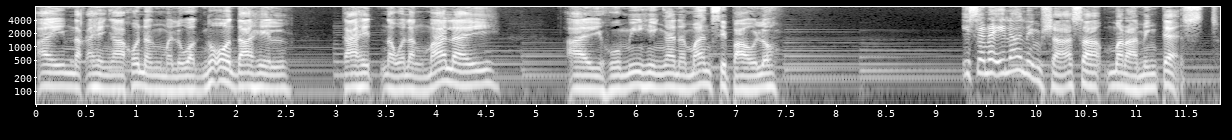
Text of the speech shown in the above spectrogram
ay nakahinga ako ng maluwag noon dahil kahit na walang malay ay humihinga naman si Paulo. Isa na ilalim siya sa maraming test.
